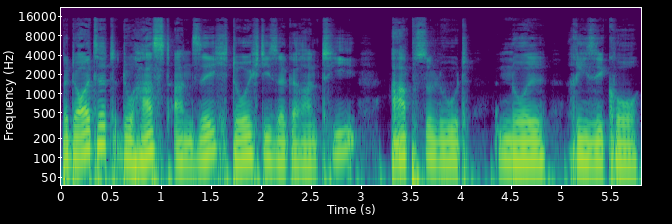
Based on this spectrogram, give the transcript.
Bedeutet, du hast an sich durch diese Garantie absolut null Risiko,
